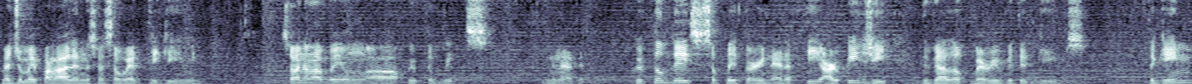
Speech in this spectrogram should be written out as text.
medyo may pangalan na siya sa Web3 gaming. So ano nga ba yung uh, Crypto Blades? Tignan natin. Crypto Blades is a play-to-earn NFT RPG developed by Riveted Games. The game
